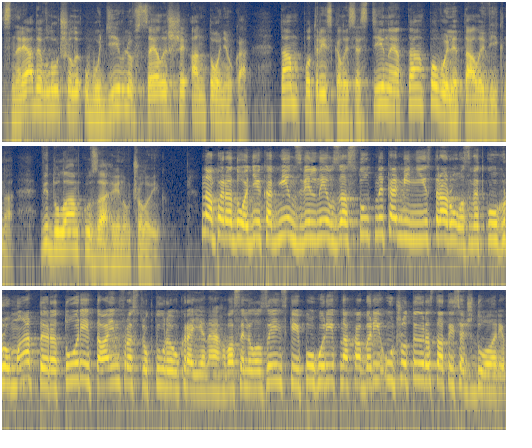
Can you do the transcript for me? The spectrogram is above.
Снаряди влучили у будівлю в селищі Антонівка. Там потріскалися стіни та повилітали вікна. Від уламку загинув чоловік. Напередодні Кабмін звільнив заступника міністра розвитку громад, територій та інфраструктури України. Василь Лозинський погорів на хабарі у 400 тисяч доларів.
